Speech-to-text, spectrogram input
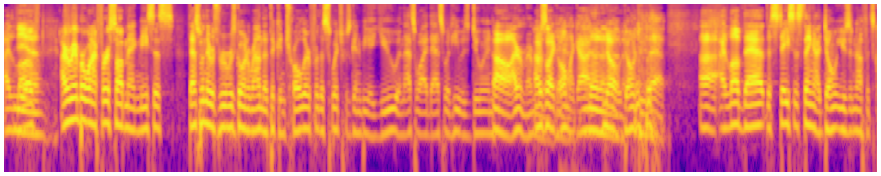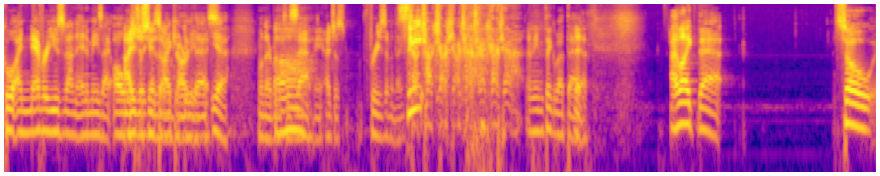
I loved Yeah. I remember when I first saw Magnesis, that's when there was rumors going around that the controller for the Switch was going to be a U and that's why that's what he was doing. Oh, I remember. I was that, like, oh my god, no, don't do that. Uh, I love that the stasis thing. I don't use enough. It's cool. I never use it on enemies. I always I just use it that on I can do that. Guardians. Yeah, When they're about to Oh. zap me, I just freeze them and then. See? cha, cha, cha. I didn't even think about that. Yeah. I like that. So,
